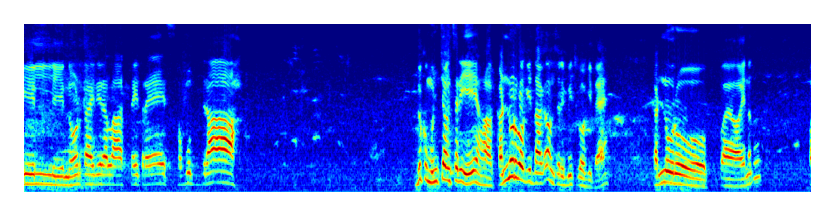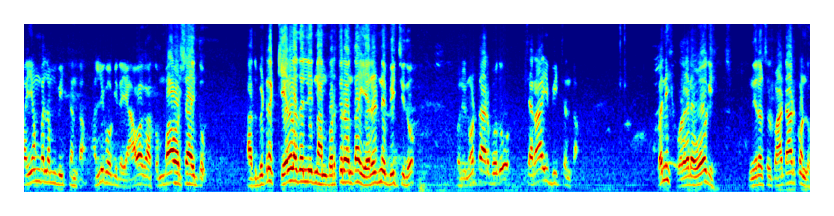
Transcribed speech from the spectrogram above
ಇಲ್ಲಿ ನೋಡ್ತಾ ಇದ್ದೀರಲ್ಲ ಸ್ನೇಹಿತರೆ, ಸಮುದ್ರ. ಇದಕ್ಕೂ ಮುಂಚೆ ಒಂದ್ಸರಿ ಕಣ್ಣೂರ್ಗೆ ಹೋಗಿದ್ದಾಗ ಒಂದ್ಸರಿ ಬೀಚ್ಗೆ ಹೋಗಿದ್ದೆ. ಕಣ್ಣೂರು ಏನದು? ಪಯ್ಯಂಬಲಂ ಬೀಚ್ ಅಂತ. ಅಲ್ಲಿಗೆ ಹೋಗಿದ್ದೆ, ಯಾವಾಗ? ತುಂಬಾ ವರ್ಷ ಆಯ್ತು. ಅದು ಬಿಟ್ರೆ ಕೇರಳದಲ್ಲಿ ನಾನು ಬರ್ತಿರೋಂಥ ಎರಡನೇ ಬೀಚ್ ಇದು. ನೀವು ನೋಡ್ತಾ ಇರ್ಬೋದು, ಚರಾಯಿ ಬೀಚ್ ಅಂತ. ಬನ್ನಿ, ಒಳಗಡೆ ಹೋಗಿ. ನೀರಲ್ಲಿ ಸ್ವಲ್ಪ ಆಟ ಆಡ್ಕೊಂಡು,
